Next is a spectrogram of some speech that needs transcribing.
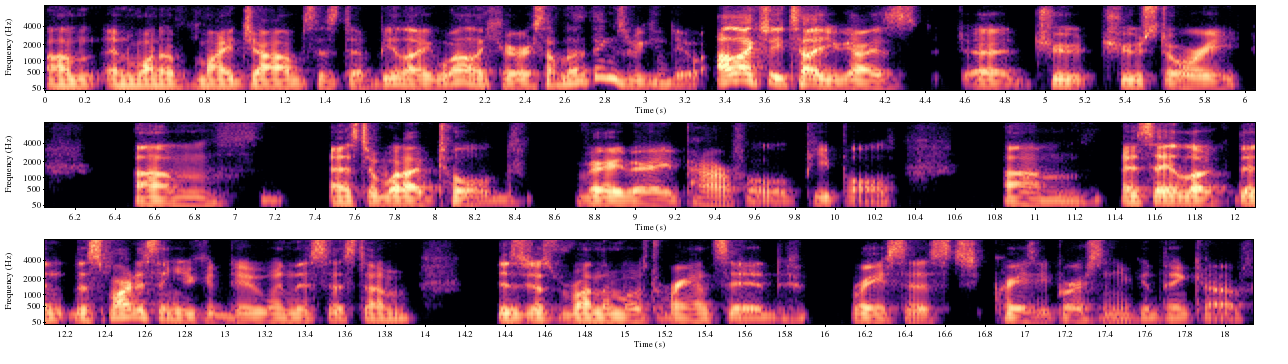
Um, and one of my jobs is to be like, well, here are some of the things we can do. I'll actually tell you guys a true true story um, as to what I've told very very powerful people. Um i'd say look the, the smartest thing you could do in this system is just run the most rancid racist crazy person you can think of.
